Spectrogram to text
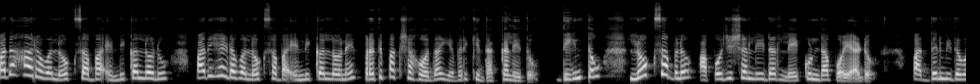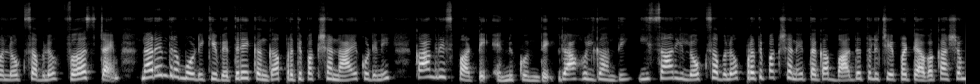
పదహారవ లోక్సభ ఎన్నికల్లోనూ పదిహేడవ లోక్సభ ఎన్నికల్లోనే ప్రతిపక్ష హోదా ఎవరికి దక్కలేదు. దీంతో లోక్సభలో అపోజిషన్ లీడర్ లేకుండా పోయాడు. పద్దెనిమిదవ లోక్సభలో ఫస్ట్ టైం నరేంద్ర మోడీకి వ్యతిరేకంగా ప్రతిపక్ష నాయకుడిని కాంగ్రెస్ పార్టీ ఎన్నుకుంది. రాహుల్ గాంధీ ఈసారి లోక్సభలో ప్రతిపక్ష నేతగా బాధ్యతలు చేపట్టే అవకాశం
